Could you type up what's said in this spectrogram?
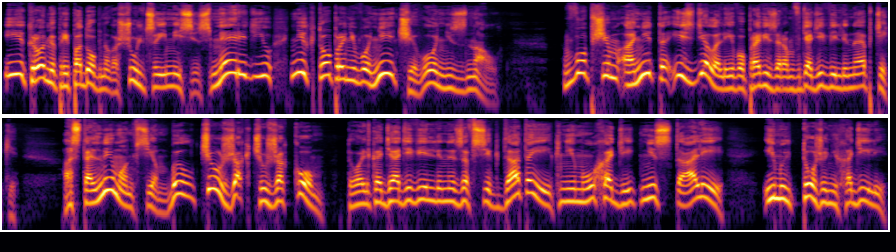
и кроме преподобного Шульца и миссис Меридью никто про него ничего не знал. В общем, они-то и сделали его провизором в дяде Виллиной аптеке. Остальным он всем был чужак чужаком. Только дяди Виллины завсегда-то и к нему ходить не стали, и мы тоже не ходили.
